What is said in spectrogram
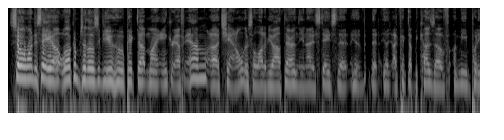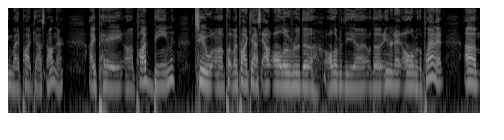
So I wanted to say uh, welcome to those of you who picked up my Anchor FM uh, channel. There's a lot of you out there in the United States that that I picked up because of uh, me putting my podcast on there. I pay uh, Podbean to uh, put my podcast out all over the all over the uh, the internet, all over the planet. Um,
